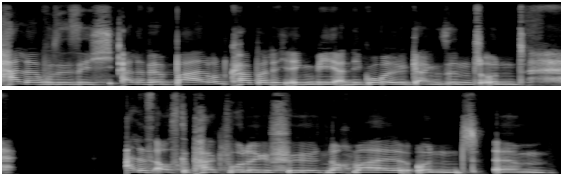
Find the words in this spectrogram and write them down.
Halle, wo sie sich alle verbal und körperlich irgendwie an die Gurgel gegangen sind und alles ausgepackt wurde gefühlt nochmal und ähm,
